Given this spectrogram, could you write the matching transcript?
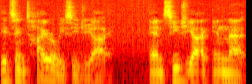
it's entirely CGI, and CGI in that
